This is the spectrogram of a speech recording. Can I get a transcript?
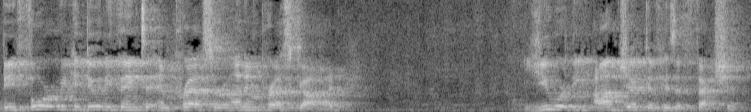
Before we could do anything to impress or unimpress God, you were the object of his affection.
